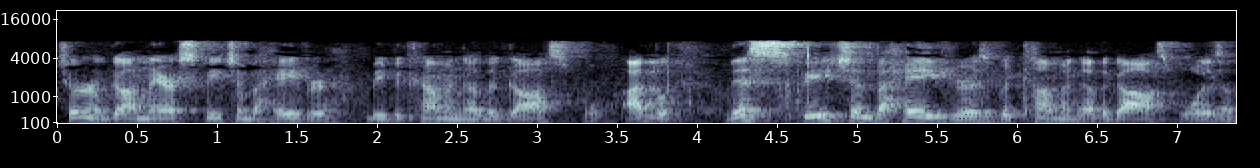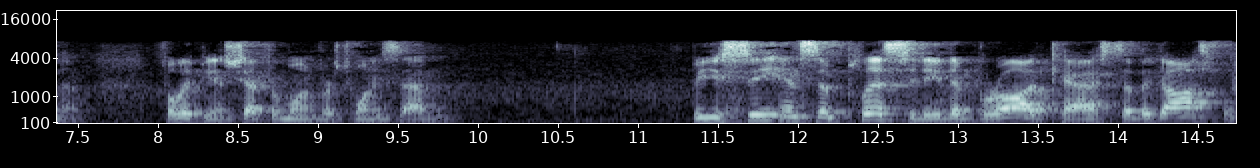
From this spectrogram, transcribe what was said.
Children of God, may our speech and behavior be becoming of the gospel. I believe this speech and behavior is becoming of the gospel, isn't it? Philippians chapter 1, verse 27. But you see in simplicity the broadcast of the gospel.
